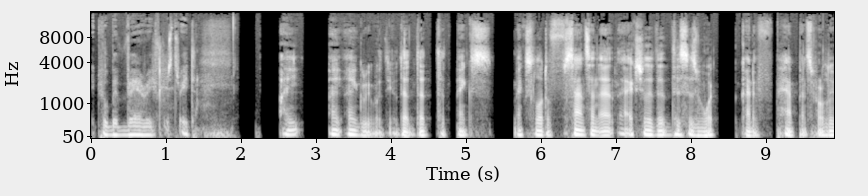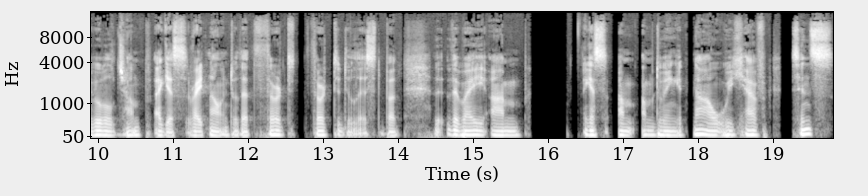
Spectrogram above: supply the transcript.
it will be very frustrating. I I, I agree with you. That that that makes makes a lot of sense, and uh, actually, that this is what kind of happens. Probably we will jump, I guess, right now into that third third to do list. But the, the way I'm, I guess I'm I'm doing it now. We have since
